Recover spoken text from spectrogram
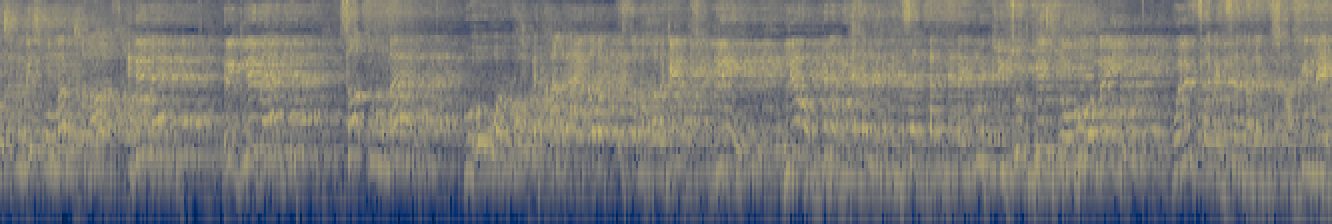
جسمه جسمه مات خلاص. إيديه ماتت رجليه ماتت صدره مات وهو الروح متعلقة الأول لسه ما خرجتش ليه؟ ليه ربنا بيخلي الإنسان قبل ما يموت يشوف جسمه وهو ميت ولسه الإنسان ما ماتش؟ عارفين ليه؟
